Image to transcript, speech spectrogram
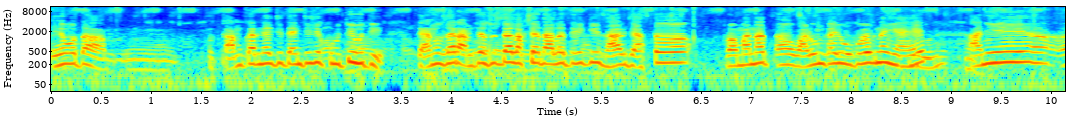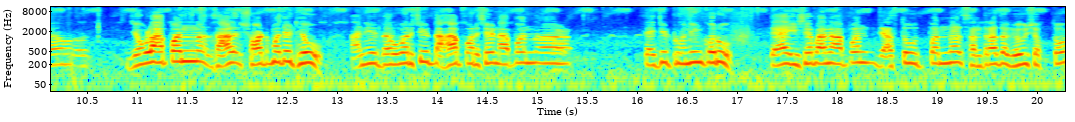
हे होता काम करण्याची त्यांची जी कृती होती त्यानुसार आमच्या सुद्धा लक्षात आलं ते की झाड जास्त प्रमाणात वाढून काही उपयोग नाही आहे. आणि जेवढं आपण झाड शॉर्टमध्ये ठेवू आणि दरवर्षी दहा पर्सेंट आपण त्याची ट्रुनिंग करू त्या हिशोबानं आपण जास्त उत्पन्न संत्र्याचं घेऊ शकतो.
